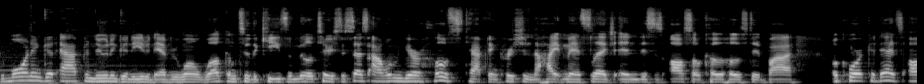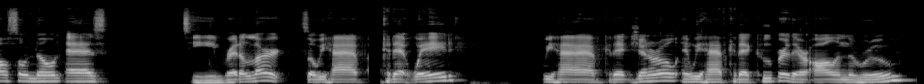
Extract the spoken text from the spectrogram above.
Good morning, good afternoon, and good evening, everyone. Welcome to the Keys of Military Success. I'm your host, Captain Christian, the Hype Man Sledge, and this is also co hosted by a Accord Cadets, also known as Team Red Alert. So we have Cadet Wade, we have Cadet General, and we have Cadet Cooper. They're all in the room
